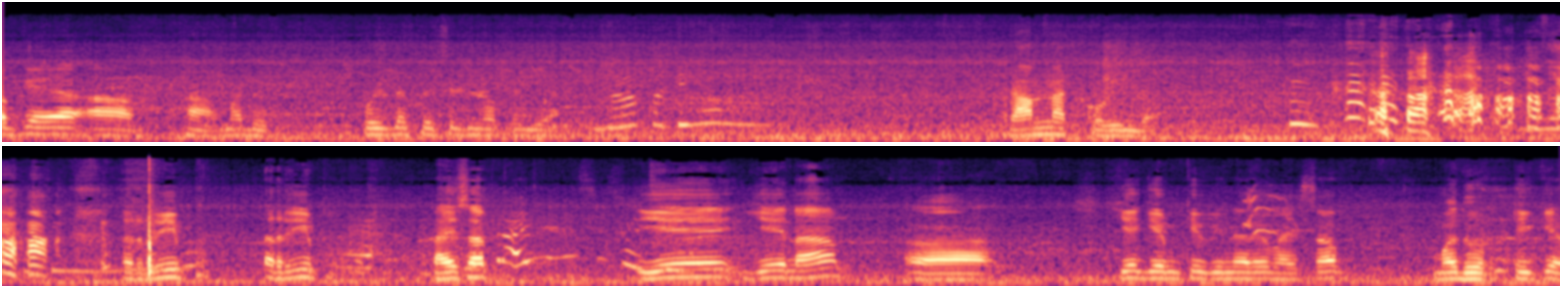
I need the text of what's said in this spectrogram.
ओके हाँ Madhu who is the president of India Ramnath Kovind rip rip भाई साहब ये ये ना अ, ये गेम के विनर है भाई साहब मधुर ठीक है?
